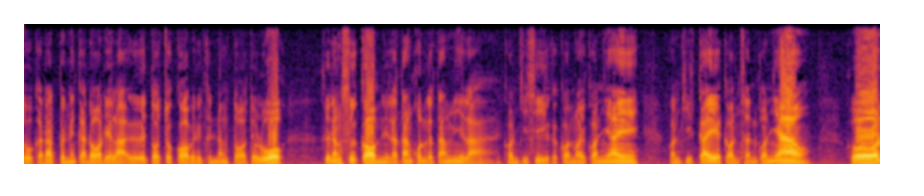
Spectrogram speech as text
ตัวกระดัดเพิ่นให้กระดอได้ล่ะเอ้ยต่อจอกอไปได้ขึ้นนั่งต่อตัวโลก คือหนังสือกอมนี่ล่ะตั้งคนกับตั้งมีล่ะก่อนจีซี่กับก่อนน้อยก่อนใหญ่ก่อนจีไก่กับก่อนสันก่อนยาวคน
